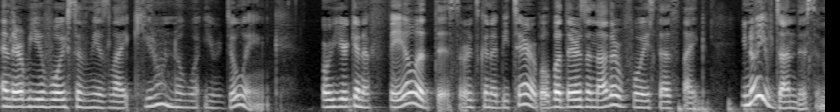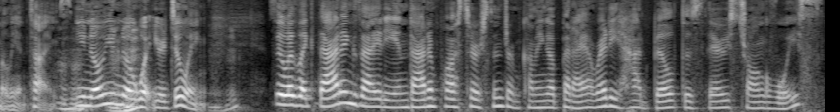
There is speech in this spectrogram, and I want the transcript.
and there'll be a voice of me is like, you don't know what you're doing or you're going to fail at this or it's going to be terrible. But there's another voice that's like, you know, you've done this a million times. Mm-hmm. You know, you know mm-hmm. what you're doing. Mm-hmm. So it was like that anxiety and that imposter syndrome coming up, but I already had built this very strong voice.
